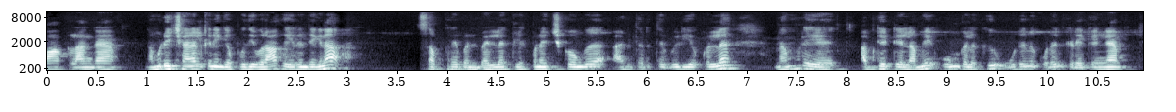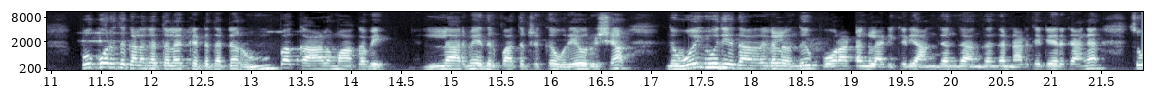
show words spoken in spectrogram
பார்க்கலாங்க. நம்முடைய சேனலுக்கு நீங்கள் புதிவராக இருந்தீங்கன்னா சப்ஸ்கிரைப் அண்ட் பெல்லை கிளிக் பண்ணி வச்சுக்கோங்க. அடுத்தடுத்த வீடியோக்குள்ளே நம்முடைய அப்டேட் எல்லாமே உங்களுக்கு உடனுக்குடன் கிடைக்குங்க. போக்குவரத்து கழகத்தில் கிட்டத்தட்ட ரொம்ப காலமாகவே எல்லாருமே எதிர்பார்த்துட்ருக்க ஒரே ஒரு விஷயம் இந்த ஓய்வூதியதாரர்கள் வந்து போராட்டங்கள் அடிக்கடி அங்கங்கே அங்கங்கே நடத்திட்டே இருக்காங்க. ஸோ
